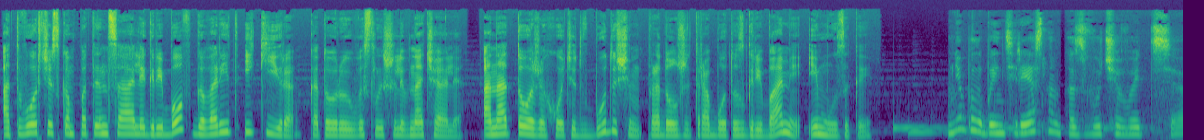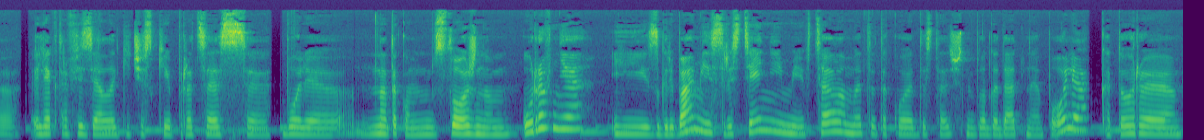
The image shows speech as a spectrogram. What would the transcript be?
О творческом потенциале грибов говорит и Кира, которую вы слышали в начале. Она тоже хочет в будущем продолжить работу с грибами и музыкой. Мне было бы интересно озвучивать э, электрофизиологические процессы более на таком сложном уровне и с грибами, и с растениями. И в целом это такое достаточно благодатное поле, которое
